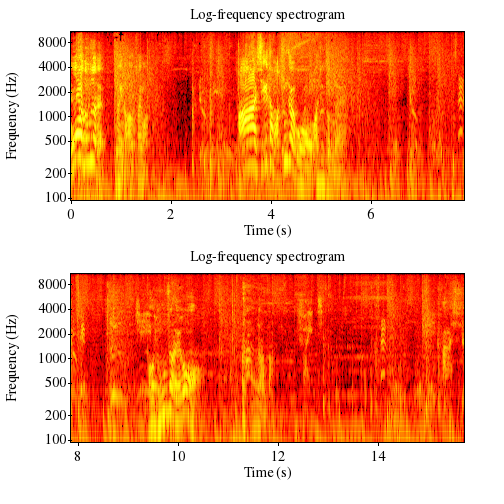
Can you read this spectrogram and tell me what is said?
와 너무 잘해. 다행이다. 아 사이 맞다. 아씨 1타 맞춘 줄 알고 맛있었네. 어 너무 잘해요. 너무 잘한다. 아씨.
